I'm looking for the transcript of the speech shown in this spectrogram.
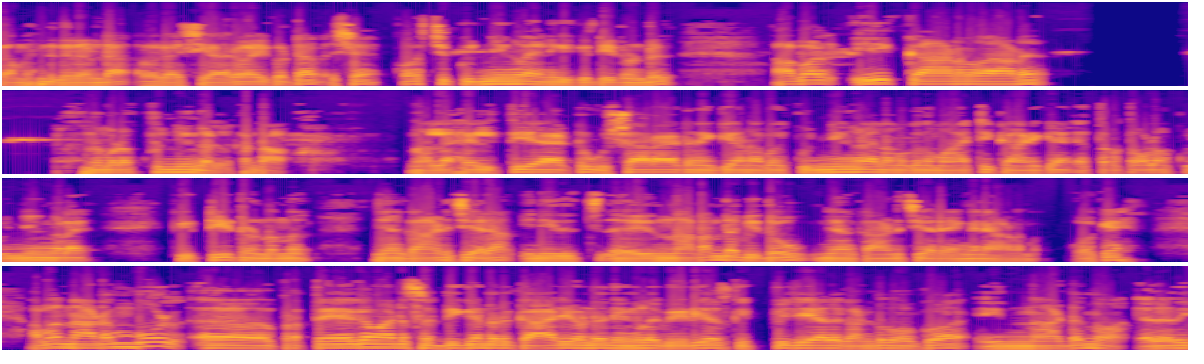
കമന്റ് തരണ്ട അവകാശി ആരോ ആയിക്കോട്ടെ. പക്ഷെ കുറച്ച് കുഞ്ഞുങ്ങളെ എനിക്ക് കിട്ടിയിട്ടുണ്ട്. അപ്പോൾ ഈ കാണുന്നതാണ് നമ്മുടെ കുഞ്ഞുങ്ങൾ. കണ്ടോ? നല്ല ഹെൽത്തി ആയിട്ട് ഉഷാറായിട്ട് നിൽക്കുകയാണ്. അപ്പോൾ കുഞ്ഞുങ്ങളെ നമുക്കൊന്ന് മാറ്റി കാണിക്കാം. എത്രത്തോളം കുഞ്ഞുങ്ങളെ കിട്ടിയിട്ടുണ്ടെന്ന് ഞാൻ കാണിച്ചു തരാം. ഇനി ഇത് നടന്ന വിധവും ഞാൻ കാണിച്ചു തരാം എങ്ങനെയാണെന്ന്. ഓക്കെ? അപ്പൊ നടുമ്പോൾ പ്രത്യേകമായിട്ട് ശ്രദ്ധിക്കേണ്ട ഒരു കാര്യമുണ്ട്. നിങ്ങൾ വീഡിയോ സ്കിപ്പ് ചെയ്യാതെ കണ്ടു നോക്കുക. ഈ നടന്നോ അതായത്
